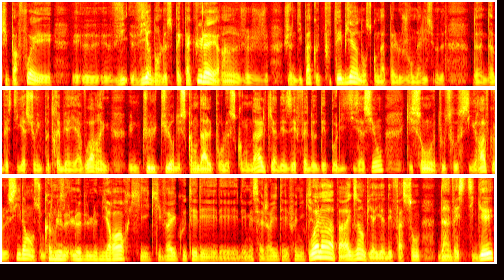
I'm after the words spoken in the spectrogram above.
qui parfois est, euh, vire dans le spectaculaire. Hein. Je, ne dis pas que tout est bien dans ce qu'on appelle le journalisme d'investigation. Il peut très bien y avoir une culture du scandale pour le scandale qui a des effets de dépolitisation qui sont tous aussi graves que le silence. Comme le, le, Mirror qui, qui, va écouter des, des, messageries téléphoniques. Voilà, par exemple, il y, a, des façons d'investiguer,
